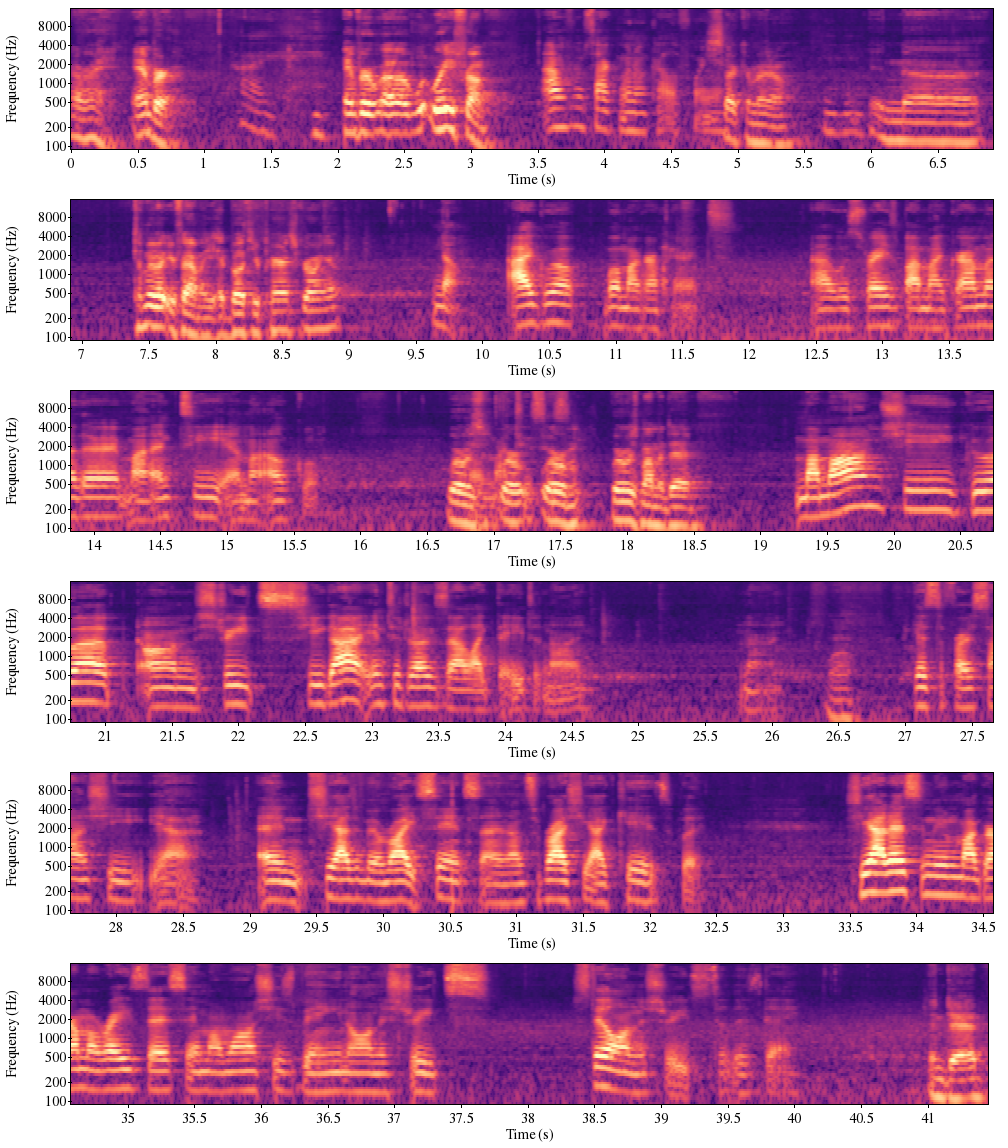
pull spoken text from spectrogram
All right, Amber. Hi. Amber, uh, where are you from? I'm from Sacramento, California. Sacramento. Mhm. And uh, tell me about your family. You had both your parents growing up. No, I grew up with my grandparents. I was raised by my grandmother, my auntie, and my uncle. Where was where, where, where was mom and dad? My mom, she grew up on the streets. She got into drugs at like the age of nine. Nine. Wow. I guess the first time she, yeah. And she hasn't been right since, and I'm surprised she had kids, but she had us, and then my grandma raised us, and my mom, she's been, you know, on the streets, still on the streets to this day. And dad?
